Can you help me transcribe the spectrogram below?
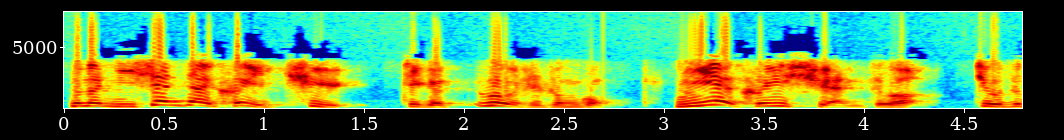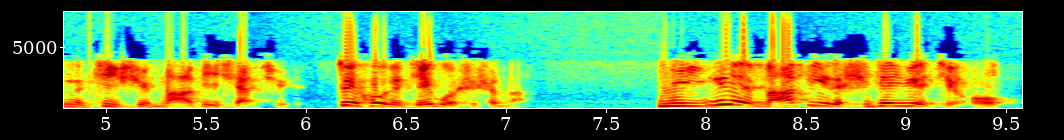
那么你现在可以去这个遏制中共，你也可以选择就这么继续麻痹下去。最后的结果是什么？你越麻痹的时间越久，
